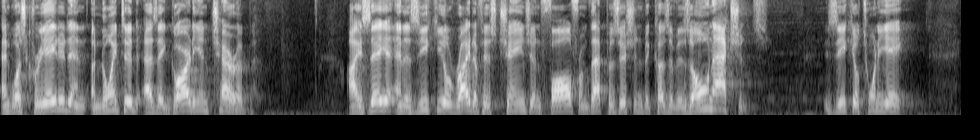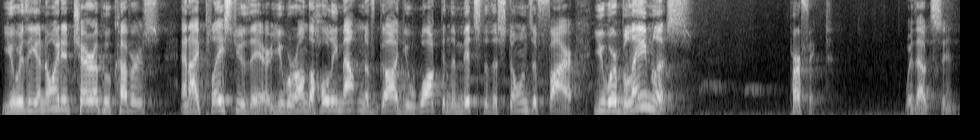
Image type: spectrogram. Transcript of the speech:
and was created and anointed as a guardian cherub. Isaiah and Ezekiel write of his change and fall from that position because of his own actions. Ezekiel 28, you were the anointed cherub who covers, and I placed you there. You were on the holy mountain of God. You walked in the midst of the stones of fire. You were blameless, perfect, without sin.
